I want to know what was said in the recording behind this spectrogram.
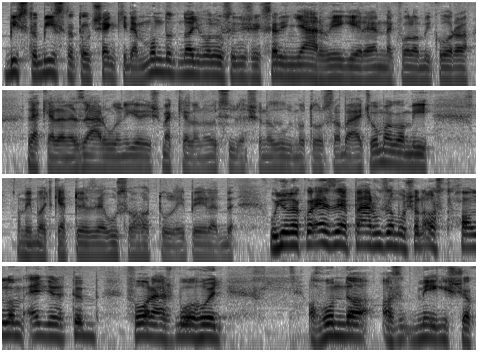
Biztos, biztatót senki nem mondott, nagy valószínűség szerint nyár végére ennek valamikorra le kellene zárulnia, és meg kellene, hogy szülessen az új motorszabálycsomag, ami, ami majd 2026-tól lép életbe. Ugyanakkor ezzel párhuzamosan azt hallom egyre több forrásból, hogy a Honda az mégiscsak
